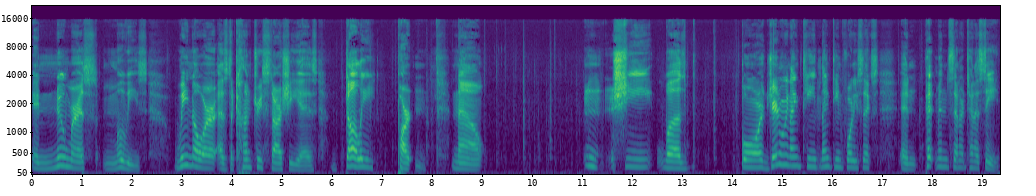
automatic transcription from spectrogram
in numerous movies. We know her as the country star she is, Dolly Parton. Now, mm, she was born January 19th, 1946, in Pittman Center, Tennessee.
